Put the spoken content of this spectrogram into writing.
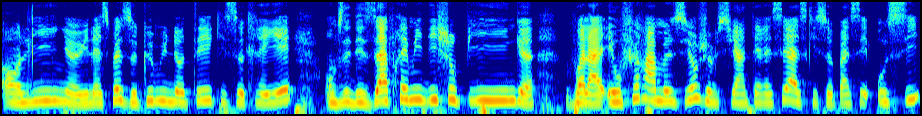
en ligne, une espèce de communauté qui se créait. On faisait des après-midi shopping. Voilà. Et au fur et à mesure, je me suis intéressée à ce qui se passait aussi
